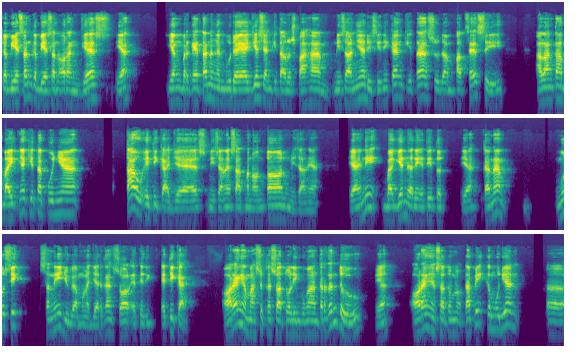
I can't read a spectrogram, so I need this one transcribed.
kebiasaan-kebiasaan orang jazz ya yang berkaitan dengan budaya jazz yang kita harus paham. Misalnya di sini kan kita sudah empat sesi, alangkah baiknya kita punya tahu etika jazz, misalnya saat menonton, misalnya. Ya ini bagian dari attitude ya, karena musik seni juga mengajarkan soal etika. Orang yang masuk ke suatu lingkungan tertentu, ya orang yang satu, tapi kemudian eh,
